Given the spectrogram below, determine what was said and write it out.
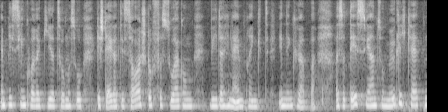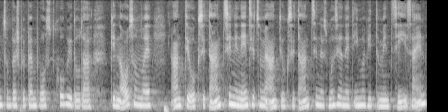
ein bisschen korrigiert, sagen wir so, gesteigerte Sauerstoffversorgung wieder hineinbringt in den Körper. Also das wären so Möglichkeiten, zum Beispiel beim Post-Covid oder genauso mal Antioxidantien. Ich nenne sie jetzt einmal Antioxidantien. Es muss ja nicht immer Vitamin C sein.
